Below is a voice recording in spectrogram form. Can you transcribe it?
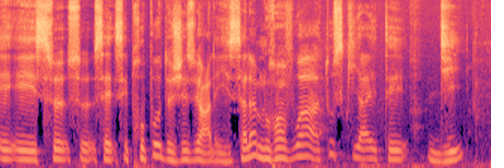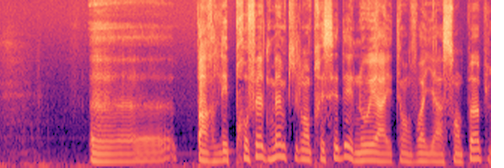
Et, et ce- ce- ces, propos de Jésus salam nous renvoient à tout ce qui a été dit euh, par les prophètes même qui l'ont précédé. Noé a été envoyé à son peuple.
